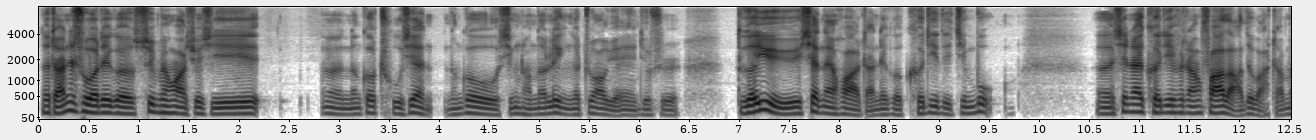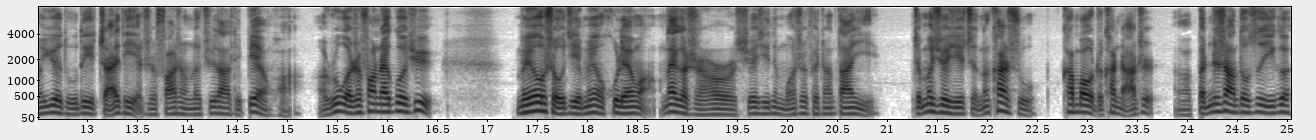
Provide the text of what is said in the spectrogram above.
那咱就说这个碎片化学习嗯，能够出现、能够形成的另一个重要原因，就是得益于现代化，咱这个科技的进步。嗯，现在科技非常发达，对吧？咱们阅读的载体也是发生了巨大的变化啊。如果是放在过去，没有手机，没有互联网，那个时候学习的模式非常单一，怎么学习？只能看书、看报纸、看杂志啊，本质上都是一个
